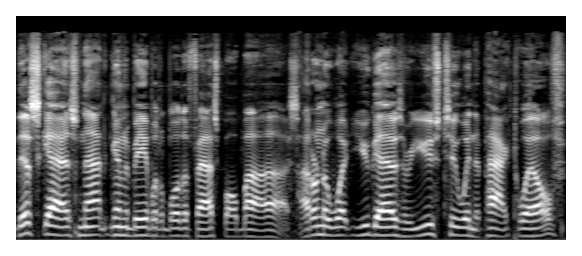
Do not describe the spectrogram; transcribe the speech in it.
this guy's not going to be able to blow the fastball by us. I don't know what you guys are used to in the Pac 12.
